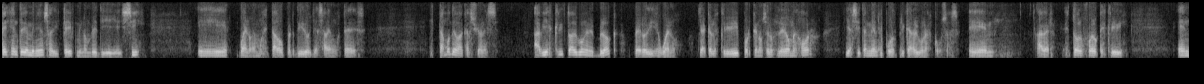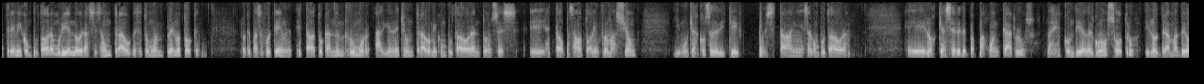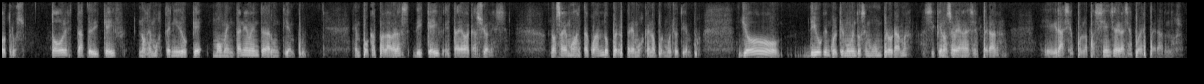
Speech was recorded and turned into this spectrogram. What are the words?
Ok, gente, bienvenidos a The Cave. Mi nombre es DJC. Eh, bueno, hemos estado perdidos, ya saben ustedes. Estamos de vacaciones. Había escrito algo en el blog, pero dije, bueno, ya que lo escribí, ¿por qué no se los leo mejor? Y así también les puedo explicar algunas cosas. Eh, a ver, esto fue lo que escribí. Entre mi computadora muriendo gracias a un trago que se tomó en pleno toque, lo que pasa fue que estaba tocando en rumor, alguien le echó un trago a mi computadora, entonces eh, he estado pasando toda la información y muchas cosas de The pues estaban en esa computadora. Eh, los quehaceres de papá Juan Carlos, las escondidas de algunos otros y los dramas de otros, todo el staff de The Cave nos hemos tenido que momentáneamente dar un tiempo. En pocas palabras, The Cave está de vacaciones. No sabemos hasta cuándo, pero esperemos que no por mucho tiempo. Yo digo que en cualquier momento hacemos un programa, así que no se vayan a desesperar. Eh, gracias por la paciencia, gracias por esperarnos.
